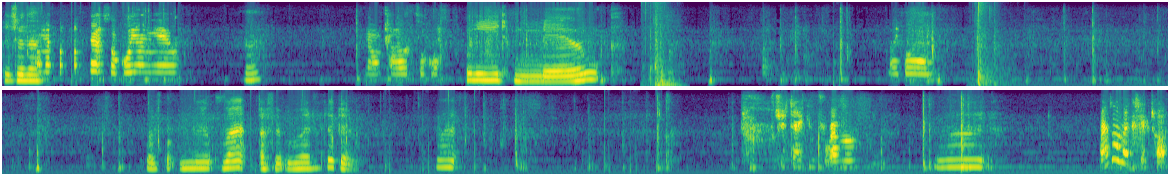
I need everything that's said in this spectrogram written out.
Pizza in Oh there. my god, that's ugly on you. Huh? No, it's ugly. We need milk. Like, oh, We've got milk. Right, I think we're ready to go. Right, she's taking forever. right, Might as well make a TikTok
